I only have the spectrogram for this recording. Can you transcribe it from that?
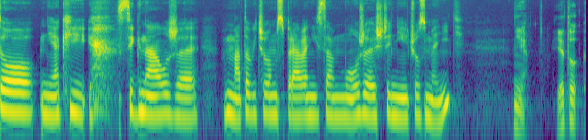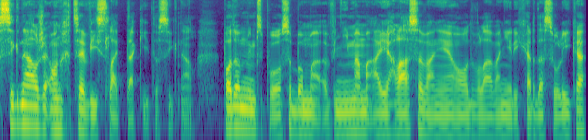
to nejaký signál, že v Matovičovom správaní sa môže ešte niečo zmeniť? Nie. Je to signál, že on chce vyslať takýto signál. Podobným spôsobom vnímam aj hlasovanie o odvolávaní Richarda Sulíka,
